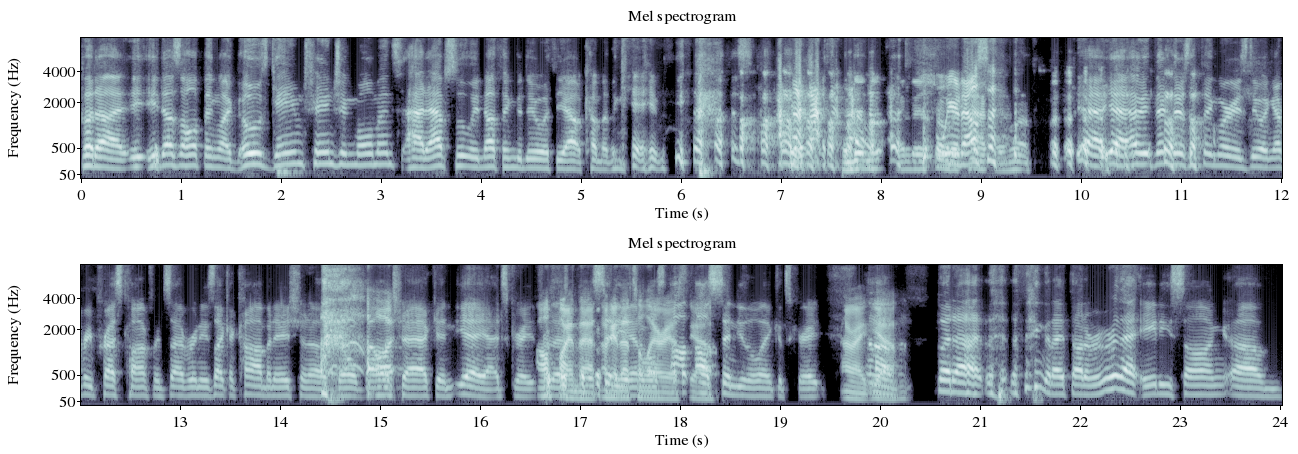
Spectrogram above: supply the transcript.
but uh, he, he, does the whole thing like those game changing moments had absolutely nothing to do with the outcome of the game. Weird Al. yeah, yeah. I mean, there, there's a thing where he's doing every press conference ever, and he's like a combination of Bill Belichick and yeah, yeah, it's great. I'll the, find that. Okay, that's animals. hilarious. I'll, yeah. I'll, send you the link. It's great. All right, yeah. Um, but uh, the thing that I thought of, remember that 80s song, um,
